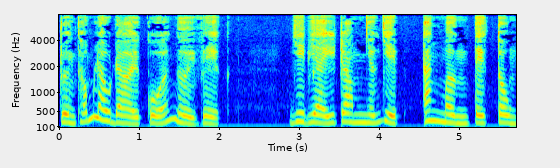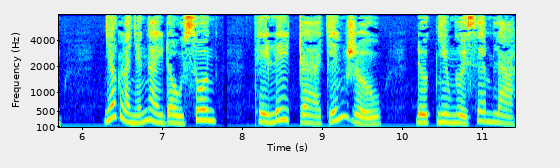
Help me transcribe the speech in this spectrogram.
truyền thống lâu đời của người Việt. Vì vậy trong những dịp ăn mừng tiệc tùng, nhất là những ngày đầu xuân, thì ly trà chén rượu được nhiều người xem là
